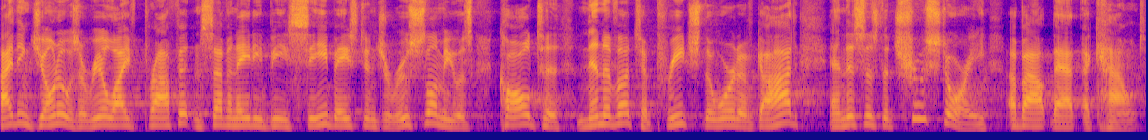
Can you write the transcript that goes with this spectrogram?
I think Jonah was a real life prophet in 780 BC based in Jerusalem. He was called to Nineveh to preach the word of God. And this is the true story about that account.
